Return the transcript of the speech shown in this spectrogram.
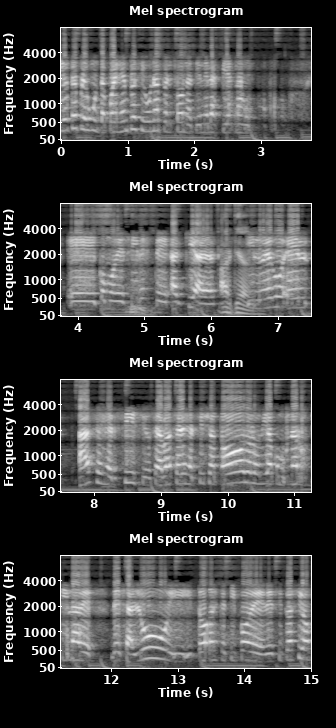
otra, pregunta, por ejemplo, si una persona tiene las piernas un poco, eh, como decir, este, arqueadas, y luego él hace ejercicio, o sea, va a hacer ejercicio todos los días como una rutina de, de salud y, todo este tipo de, de situación,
